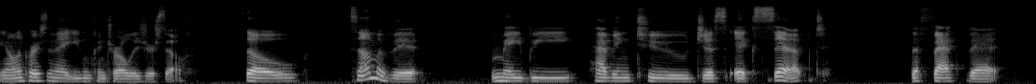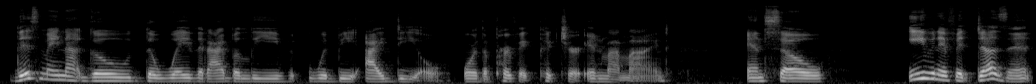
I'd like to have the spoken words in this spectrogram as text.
The only person that you can control is yourself. So some of it may be having to just accept the fact that this may not go the way that I believe would be ideal or the perfect picture in my mind. And so, even if it doesn't,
